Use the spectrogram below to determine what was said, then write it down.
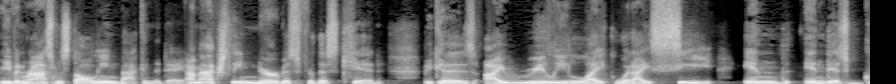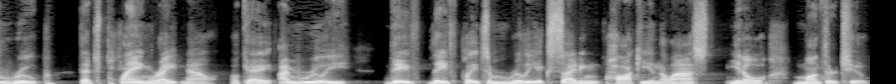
even Rasmus Dahlin back in the day. I'm actually nervous for this kid because I really like what I see in the, in this group that's playing right now. Okay, I'm really they've they've played some really exciting hockey in the last you know month or two.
